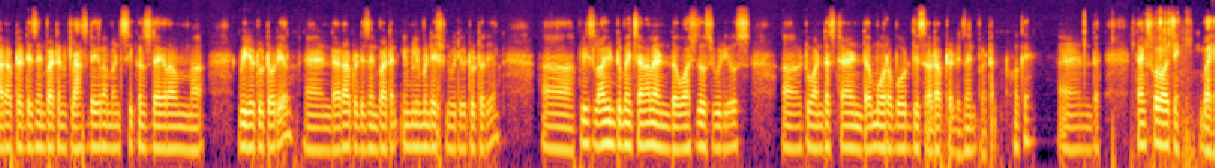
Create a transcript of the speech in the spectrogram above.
adapter design pattern class diagram and sequence diagram uh, video tutorial and adapter design pattern implementation video tutorial. Uh, please log into my channel and watch those videos uh, to understand more about this adapter design pattern okay? And thanks for watching. Bye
